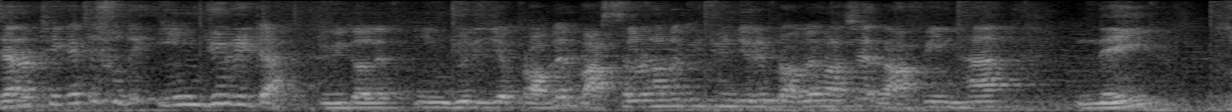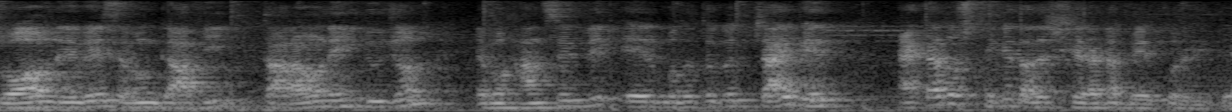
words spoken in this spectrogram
যেন ঠিক আছে, শুধু ইনজুরিটা, দুই দলের ইনজুরি যে প্রবলেম বার্সেলোনারও কিছু ইনজুরি প্রবলেম আছে। রাফিনহা নেই জোয়াও নেভেস এবং গাভি তারাও নেই দুজন এবং হানসি ফ্লিক এর মধ্যে থেকে চাইবেন একাদশ থেকে তাদের সেরাটা বের করে নিতে।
